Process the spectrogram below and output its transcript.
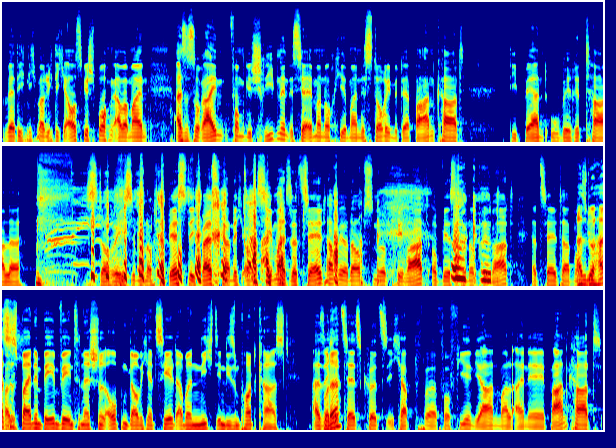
werde ich nicht mal richtig ausgesprochen, aber mein, also so rein vom Geschriebenen ist ja immer noch hier meine Story mit der Bahncard, die Bernd-Uwe Ritthaler Story ist immer noch die beste. Ich weiß gar nicht, ob ich es jemals erzählt habe oder ob es nur privat, ob wir es nur noch privat erzählt haben. Also du hast Fall, es bei dem BMW International Open, glaube ich, erzählt, aber nicht in diesem Podcast. Also oder? ich erzähle es kurz. Ich habe äh, vor vielen Jahren mal eine Bahncard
